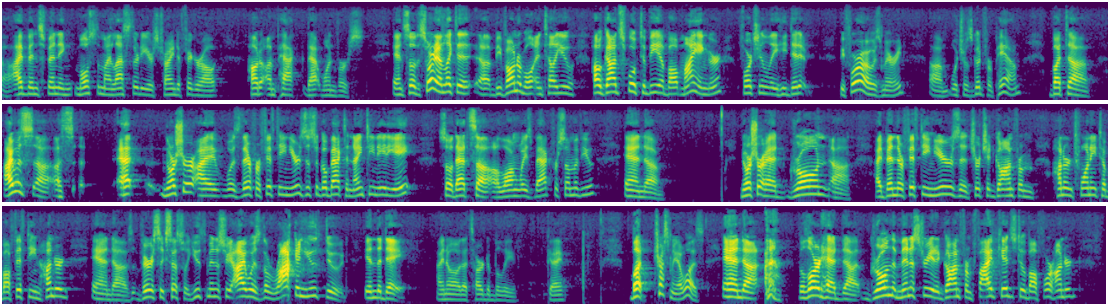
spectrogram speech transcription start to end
Uh, I've been spending most of my last 30 years trying to figure out how to unpack that one verse. And so this morning I'd like to uh, be vulnerable and tell you how God spoke to me about my anger. Fortunately, He did it before I was married, um, which was good for Pam. But uh, I was uh, at North Shore. I was there for 15 years. This would go back to 1988, so that's uh, a long ways back for some of you. And um, North Shore had grown. Uh, I'd been there 15 years. The church had gone from 120 to about 1,500, and uh, very successful youth ministry. I was the rockin' youth dude in the day. I know that's hard to believe, okay? But trust me, I was. And uh, the Lord had uh, grown the ministry. It had gone from five kids to about 400.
